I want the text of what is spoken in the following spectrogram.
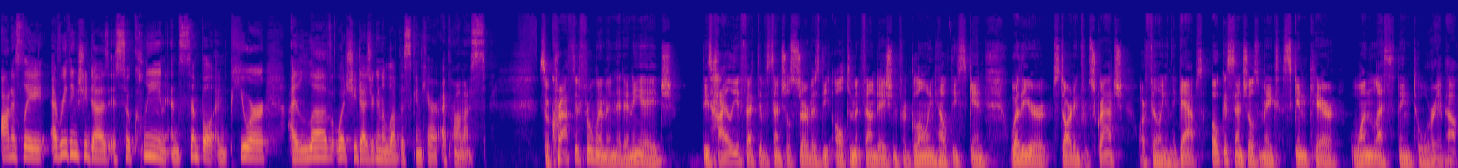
honestly, everything she does is so clean and simple and pure. I love what she does. You're going to love this skincare. I promise. So, crafted for women at any age, these highly effective essentials serve as the ultimate foundation for glowing, healthy skin. Whether you're starting from scratch or filling in the gaps, Oak Essentials makes skincare one less thing to worry about.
